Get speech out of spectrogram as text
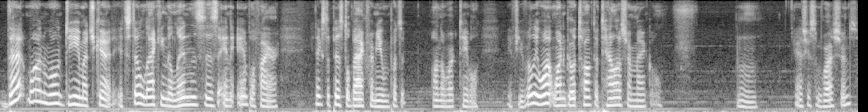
That one won't do you much good. It's still lacking the lenses and amplifier. He takes the pistol back from you and puts it on the work table. If you really want one, go talk to Talus or Michael. Hmm. Ask you some questions?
